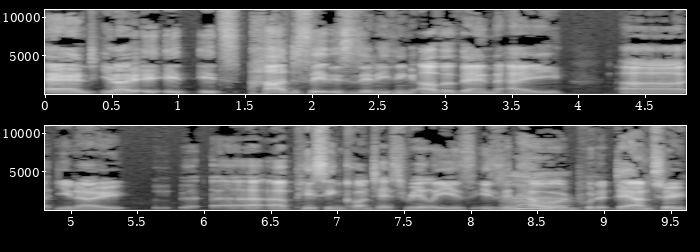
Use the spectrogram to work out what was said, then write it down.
And you know, it, it, it's hard to see this as anything other than a, uh, you know, a, a, pissing contest. Really, is is mm. how I would put it down to.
